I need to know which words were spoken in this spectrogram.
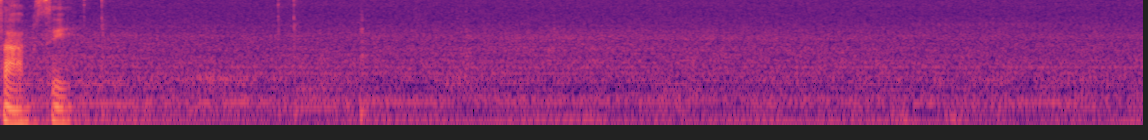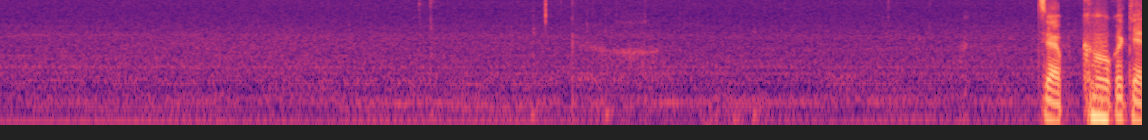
สามสี่จับคู่ก็จะ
